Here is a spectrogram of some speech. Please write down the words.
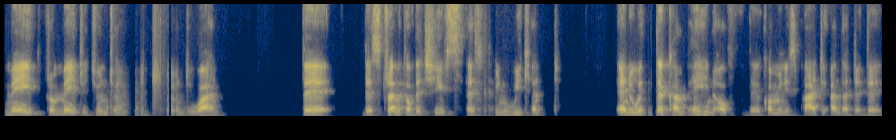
May from May to June 2021, the the strength of the chiefs has been weakened. And with the campaign of the Communist Party under the, the,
